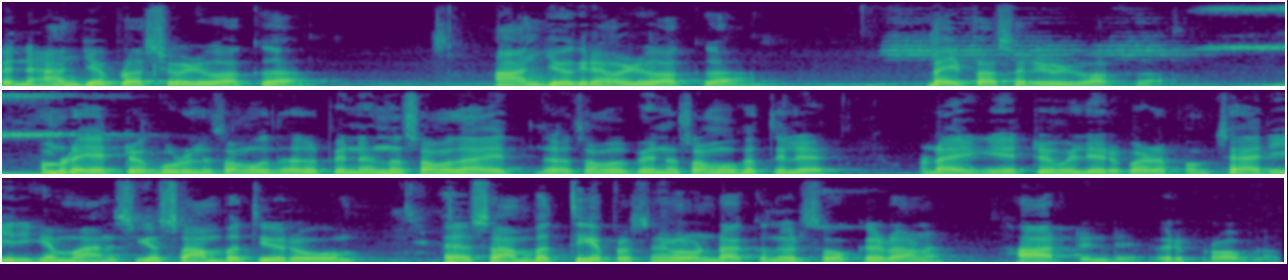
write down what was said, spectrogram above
പിന്നെ ആൻജിയോപ്ലാസ്റ്റി ഒഴിവാക്കുക ആൻജിയോഗ്രാം ഒഴിവാക്കുക ബൈപ്പാസറി ഒഴിവാക്കുക. നമ്മുടെ ഏറ്റവും കൂടുതൽ സമൂഹ പിന്നെ ഇന്ന് സമുദായ സമൂ- പിന്നെ സമൂഹത്തിൽ ഉണ്ടായിരിക്കുന്ന ഏറ്റവും വലിയൊരു കുഴപ്പം ശാരീരിക മാനസിക സാമ്പത്തിക ഏഹ്, സാമ്പത്തിക പ്രശ്നങ്ങൾ ഉണ്ടാക്കുന്ന ഒരു സോക്കേടാണ് ഹാർട്ടിന്റെ ഒരു പ്രോബ്ലം.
